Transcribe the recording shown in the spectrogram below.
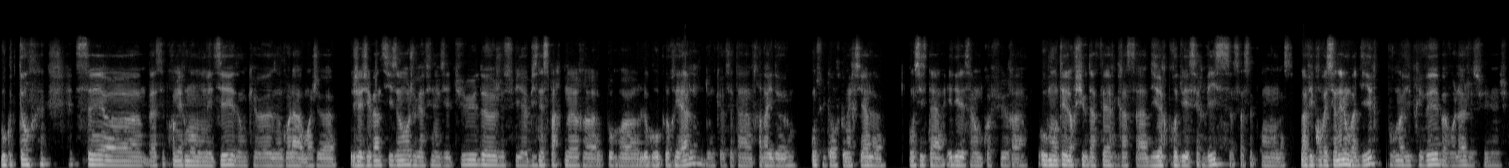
beaucoup de temps? C'est, euh, bah, c'est premièrement mon métier. Donc, donc voilà, moi, j'ai 26 ans, je viens de finir mes études, je suis business partner pour le groupe L'Oréal. Donc, c'est un travail de consultance commerciale consiste à aider les salons de coiffure à augmenter leur chiffre d'affaires grâce à divers produits et services. Ça, c'est pour mon, ma vie professionnelle, on va dire. Pour ma vie privée, bah voilà, je suis, je suis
